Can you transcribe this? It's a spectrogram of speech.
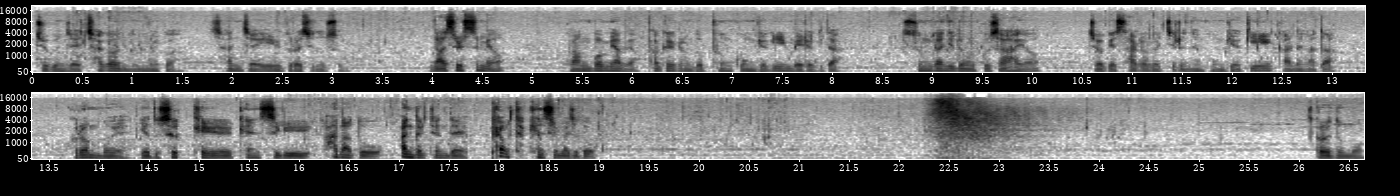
죽은 자의 차가운 눈물과 산자의 일그러진 웃음. 낯을 쓰며 광범위하며 파괴력 높은 공격이 매력이다. 순간이동을 구사하여 적의 사각을 찌르는 공격이 가능하다. 그럼 뭐해? 얘도 스킬 캔슬이 하나도 안 될 텐데 평타 캔슬마저도 그래도 뭐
